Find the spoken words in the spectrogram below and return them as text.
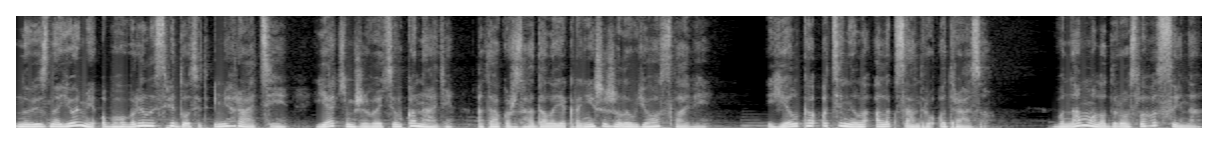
Нові знайомі обговорили свій досвід імміграції, як їм живеться у Канаді, а також згадали, як раніше жили у Югославії. Єлка оцінила Олександру одразу. Вона мала дорослого сина,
